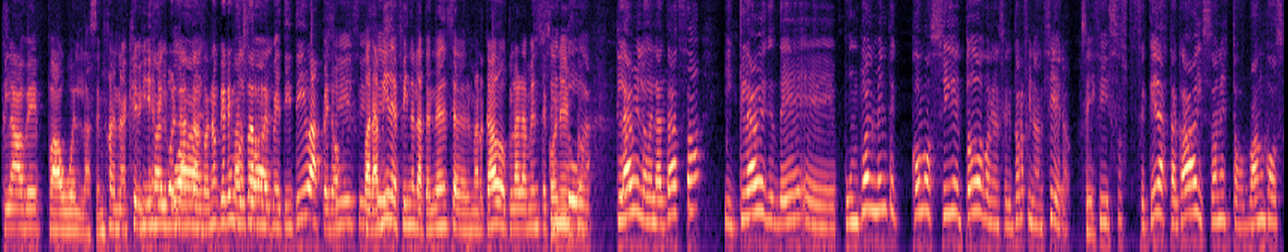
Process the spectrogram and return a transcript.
Clave Powell la semana que viene Tal con cual, la tasa. No queremos ser cual. repetitivas, pero Sí, sí, para sí. mí define la tendencia del mercado claramente con Sin esto. duda. Clave lo de la tasa y clave de eh, puntualmente cómo sigue todo con el sector financiero. Si so- se queda hasta acá y son estos bancos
